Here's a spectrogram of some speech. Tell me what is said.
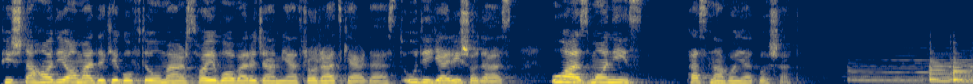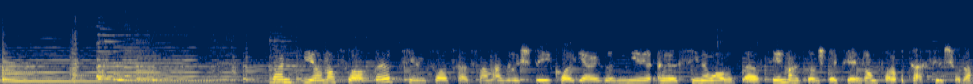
پیشنهادی آمده که گفته او مرزهای باور جمعیت را رد کرده است. او دیگری شده است. او از ما نیست. پس نباید باشد. من دیانا ساقب فیلمساز هستم از رشته کارگردانی سینما و فیلم از دانشگاه تهران فارغ تحصیل شدم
